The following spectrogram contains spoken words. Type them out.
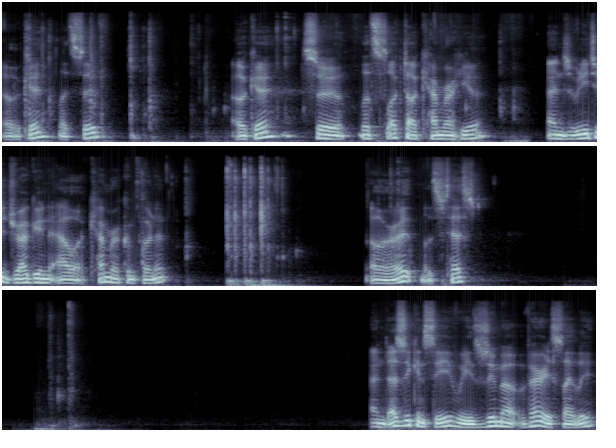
Okay, let's save. Okay, so let's select our camera here and we need to drag in our camera component. Alright, let's test. And as you can see, we zoom out very slightly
